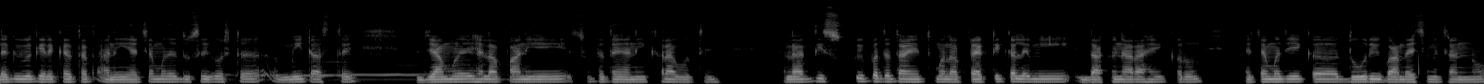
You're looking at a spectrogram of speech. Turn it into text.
लघवी वगैरे करतात आणि याच्यामध्ये दुसरी गोष्ट मीठ असते ज्यामुळे ह्याला पाणी सुटत आहे आणि खराब होते. त्याला अगदी सोपी पद्धत आहे. तुम्हाला प्रॅक्टिकल मी दाखवणार आहे करून. ह्याच्यामध्ये एक दोरी बांधायची मित्रांनो.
